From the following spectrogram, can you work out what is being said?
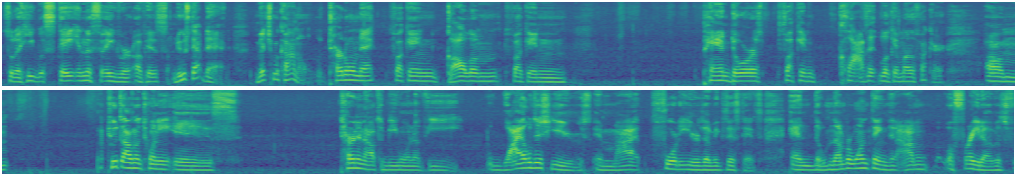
so that he would stay in the favor of his new stepdad, Mitch McConnell, turtleneck, fucking golem, fucking Pandora's fucking closet looking motherfucker. Um, 2020 is turning out to be one of the wildest years in my 40 years of existence. And the number one thing that I'm afraid of is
